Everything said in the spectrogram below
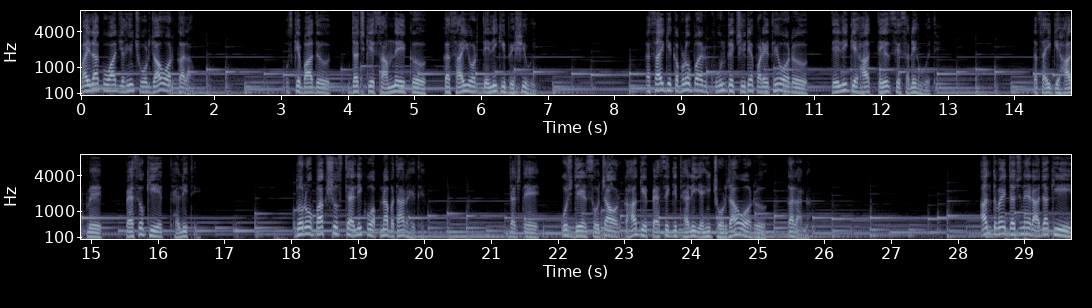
महिला को आज यहीं छोड़ जाओ और कल आओ। उसके बाद जज के सामने एक कसाई और तेली की पेशी हुई। कसाई के कपड़ों पर खून के छींटे पड़े थे और तेली के हाथ तेल से सने हुए थे। कसाई के हाथ में पैसों की एक थैली थी। दोनों पक्ष उस थैली को अपना बता रहे थे। जज ने कुछ देर सोचा और कहा कि पैसे की थैली यहीं छोड़ जाओ और कल आना। अंत में जज ने राजा की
